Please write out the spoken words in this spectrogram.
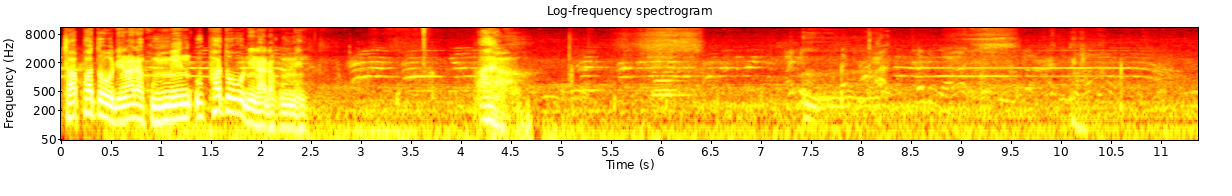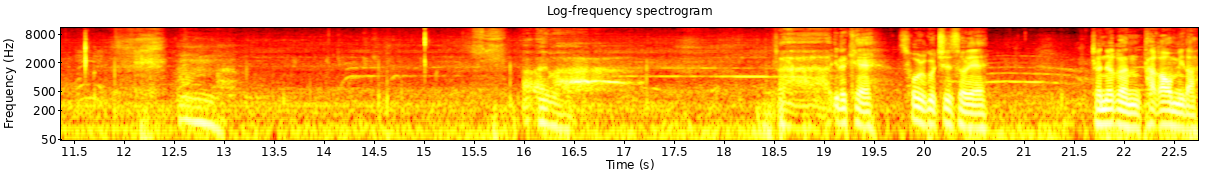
좌파도 우리나라 국민, 우파도 우리나라 국민. 아휴. 아이고. 자, 이렇게 서울구치소에 저녁은 다가옵니다.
